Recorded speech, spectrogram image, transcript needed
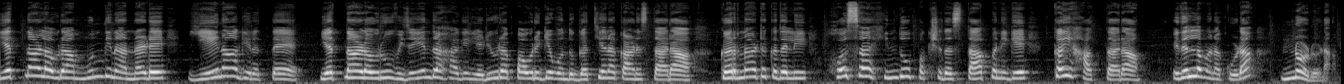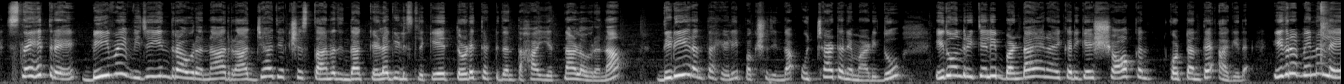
ಯತ್ನಾಳ್ ಅವರ ಮುಂದಿನ ನಡೆ ಏನಾಗಿರುತ್ತೆ? ಯತ್ನಾಳ್ ಅವರು ವಿಜಯೇಂದ್ರ ಹಾಗೆ ಯಡಿಯೂರಪ್ಪ ಅವರಿಗೆ ಒಂದು ಗತಿಯನ್ನು ಕಾಣಿಸ್ತಾರಾ? ಕರ್ನಾಟಕದಲ್ಲಿ ಹೊಸ ಹಿಂದೂ ಪಕ್ಷದ ಸ್ಥಾಪನೆಗೆ ಕೈ ಹಾಕ್ತಾರಾ? ಇದೆಲ್ಲವನ್ನ ಕೂಡ ನೋಡೋಣ. ಸ್ನೇಹಿತರೆ, ಬಿ ವೈ ವಿಜಯೇಂದ್ರ ಅವರನ್ನ ರಾಜ್ಯಾಧ್ಯಕ್ಷ ಸ್ಥಾನದಿಂದ ಕೆಳಗಿಳಿಸಲಿಕ್ಕೆ ತೊಡೆತಟ್ಟಿದಂತಹ ಯತ್ನಾಳ್ ಅವರನ್ನ ದಿಢೀರ್ ಅಂತ ಹೇಳಿ ಪಕ್ಷದಿಂದ ಉಚ್ಚಾಟನೆ ಮಾಡಿದ್ದು. ಇದು ಒಂದು ರೀತಿಯಲ್ಲಿ ಬಂಡಾಯ ನಾಯಕರಿಗೆ ಶಾಕ್ ಅಂತ ಕೊಟ್ಟಂತೆ ಆಗಿದೆ. ಇದರ ಬೆನ್ನಲ್ಲೇ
